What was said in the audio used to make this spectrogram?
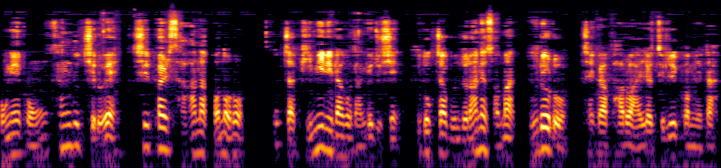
010-3975-7841 번호로 문자 비밀이라고 남겨주신 구독자분들 한해서만 무료로 제가 바로 알려드릴 겁니다.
